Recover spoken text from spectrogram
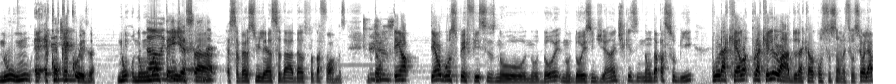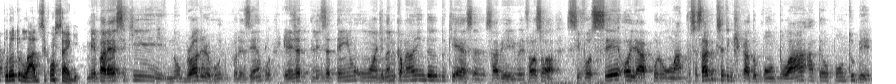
No 1 um, é, é qualquer coisa. No, no não, não tem essa, essa verossimilhança da, das plataformas. Então tem, tem algumas superfícies no 2 no dois, no dois em diante que não dá para subir por, aquela, por aquele lado daquela construção, mas se você olhar por outro lado, você consegue. Me parece que no Brotherhood, por exemplo, eles já, eles já têm uma dinâmica maior ainda do que essa, sabe? Ele fala só, assim, se você olhar por um lado, você sabe que você tem que chegar do ponto A até o ponto B,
